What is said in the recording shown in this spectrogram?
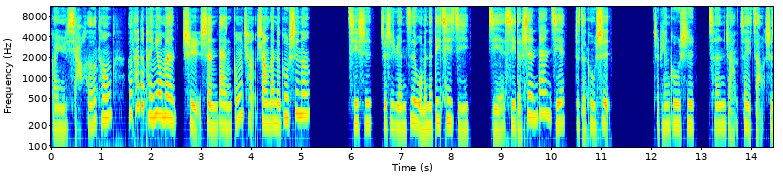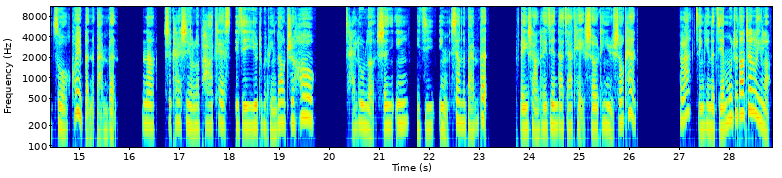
关于小河童和他的朋友们去圣诞工厂上班的故事呢？其实这是源自我们的第七集《杰西的圣诞节》这则故事。这篇故事村长最早是做绘本的版本，那是开始有了 Podcast 以及 YouTube 频道之后，才录了声音以及影像的版本。非常推荐大家可以收听与收看。好啦，今天的节目就到这里了。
